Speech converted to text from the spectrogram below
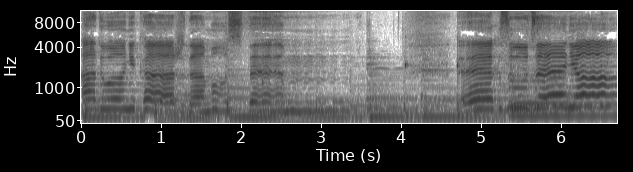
a dłoń każda mostem. Ech, złudzenia,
